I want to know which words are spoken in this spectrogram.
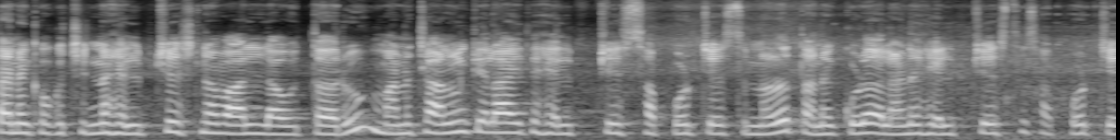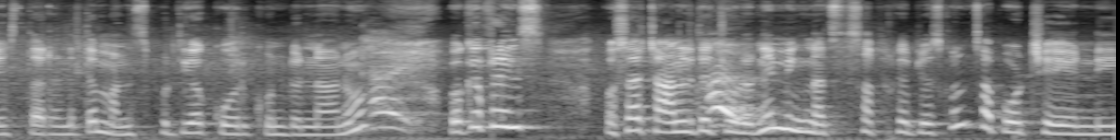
తనకు ఒక చిన్న హెల్ప్ చేసిన వాళ్ళు అవుతారు. మన ఛానల్కి ఎలా అయితే హెల్ప్ చేసి సపోర్ట్ చేస్తున్నారో తనకు కూడా అలానే హెల్ప్ చేస్తూ సపోర్ట్ చేస్తారని అయితే మనస్ఫూర్తిగా కోరుకుంటున్నాను. ఓకే ఫ్రెండ్స్ ఒకసారి ఛానల్ అయితే చూడండి. మీకు నచ్చితే సబ్స్క్రైబ్ చేసుకొని సపోర్ట్ చేయండి.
